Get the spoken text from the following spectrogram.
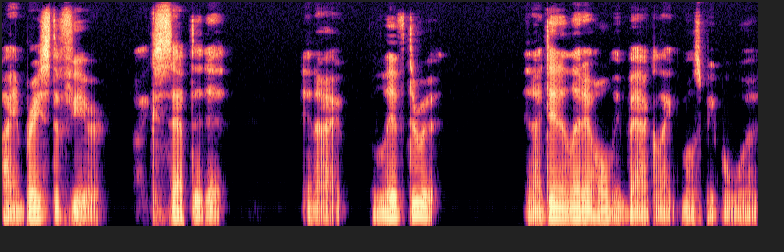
I embraced the fear. I accepted it. And I lived through it. And I didn't let it hold me back like most people would.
